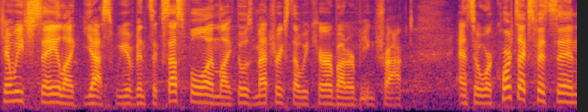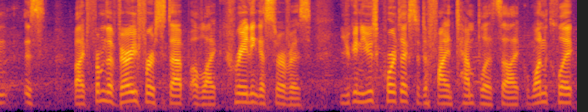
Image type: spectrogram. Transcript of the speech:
can we say like, yes, we have been successful and like those metrics that we care about are being tracked. And so where Cortex fits in is like from the very first step of like creating a service, you can use Cortex to define templates. So like one click,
